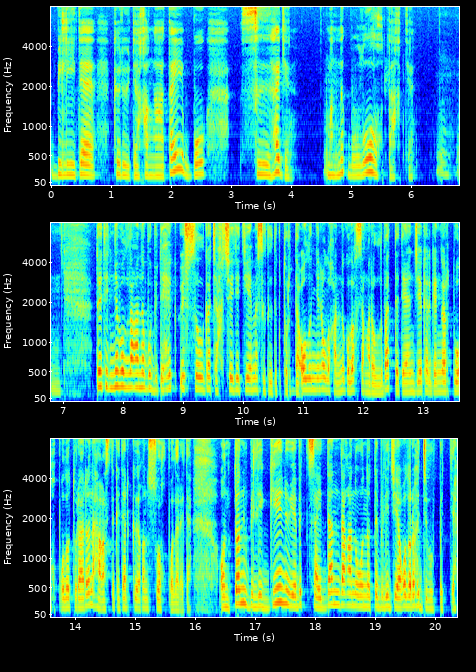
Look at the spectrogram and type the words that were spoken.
билите көрүүтэ хаңатай бу сыыха ден маннык болуу охтак ден Төтинне буллаганы бу бүтәһек үс сылга чахчы тиеме сытыдык турда. Ол инне улаханны голак саңарылды бат тәтән же кергәнгәр тух боло турарын хагасты кетер кыгын суох болар иде. Онтон билигин үебит сайдан даган оны то били же олар хҗибып битте.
